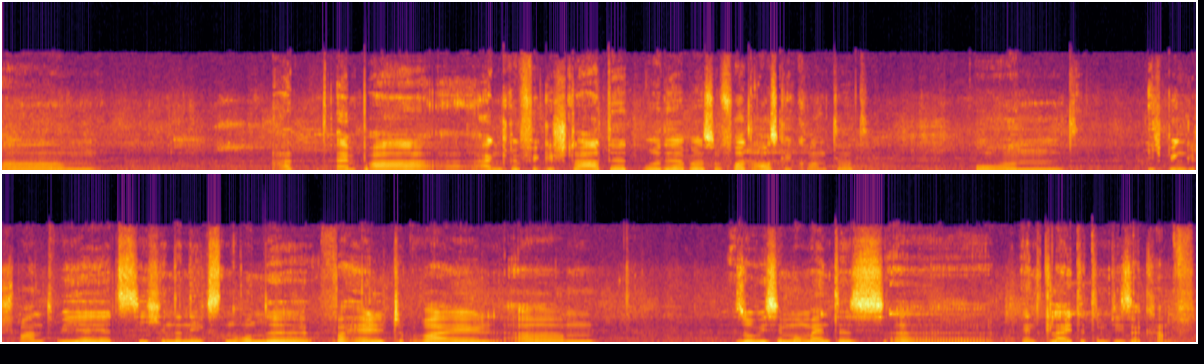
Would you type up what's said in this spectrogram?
Ähm, hat ein paar äh, Angriffe gestartet, wurde aber sofort ausgekontert. Und ich bin gespannt, wie er jetzt sich in der nächsten Runde verhält, weil ähm, so wie es im Moment ist, äh, entgleitet ihm dieser Kampf.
